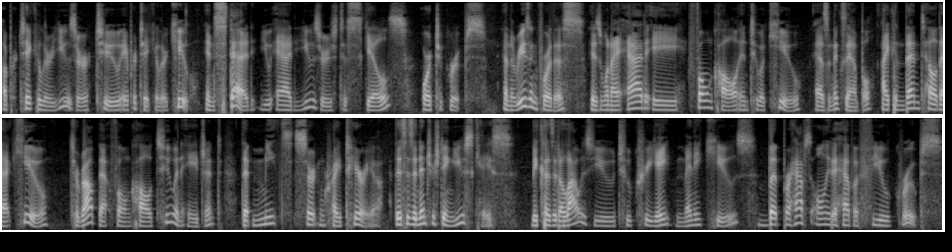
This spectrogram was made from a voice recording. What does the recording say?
a particular user to a particular queue. Instead, you add users to skills or to groups. And the reason for this is when I add a phone call into a queue, as an example, I can then tell that queue to route that phone call to an agent that meets certain criteria. This is an interesting use case because it allows you to create many queues, but perhaps only to have a few groups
